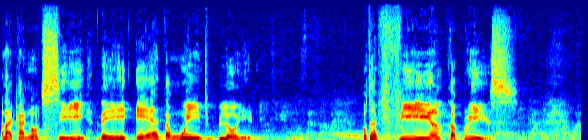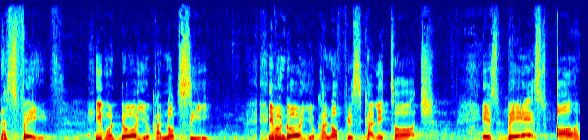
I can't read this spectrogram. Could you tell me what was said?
and I cannot see the air, the wind blowing. But I feel the breeze. That's faith. Even though you cannot see, even though you cannot physically touch, it's based on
